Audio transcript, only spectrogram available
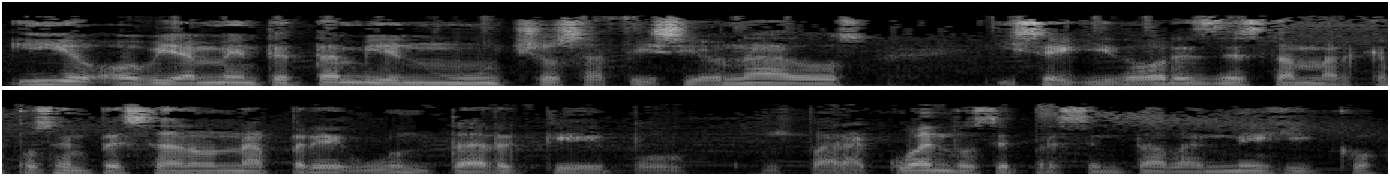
y obviamente también muchos aficionados y seguidores de esta marca pues empezaron a preguntar que pues, para cuándo se presentaba en México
